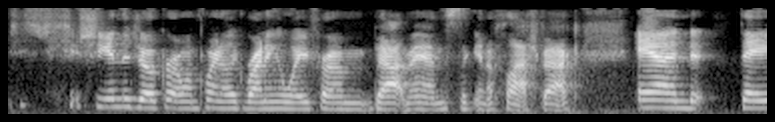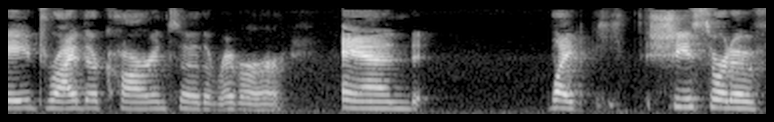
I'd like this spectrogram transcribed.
she, and the Joker at one point are like running away from Batman, like in a flashback, and they drive their car into the river, and like he, she sort of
